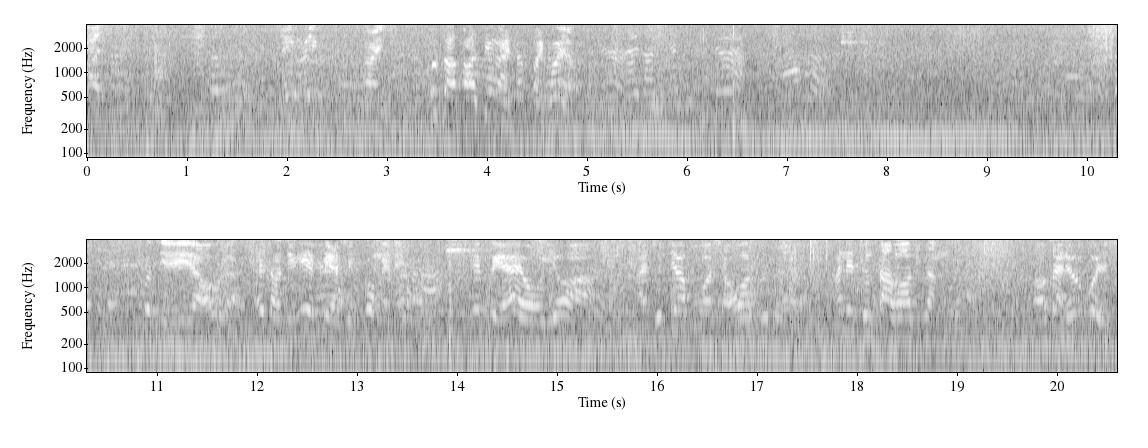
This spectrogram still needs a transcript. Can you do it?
哎，哎哎哎，我三百千哎，三百块了。搁一个也好啦，哎，头前迄个白先讲的呢，迄白爱互伊啊，哎，春节无啊，小花枝无啊。安尼剩大花枝啊，卖，后带你要买就是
